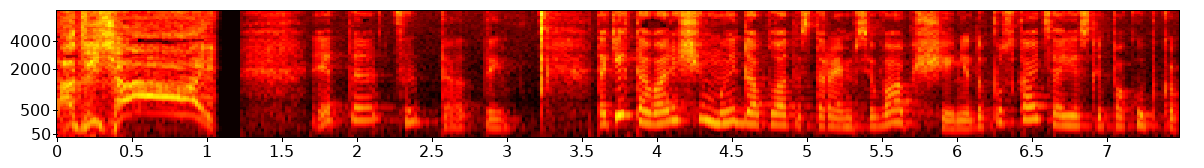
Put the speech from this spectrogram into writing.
отвечай! Это цитаты. Таких товарищей мы до оплаты стараемся вообще не допускать, а если покупка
